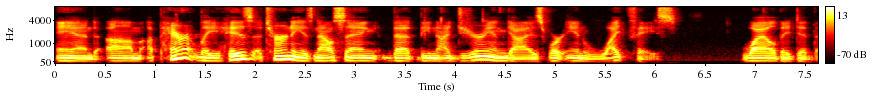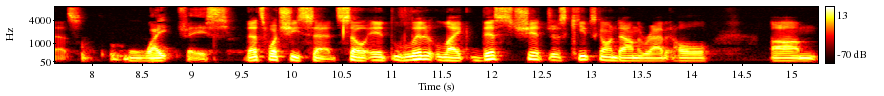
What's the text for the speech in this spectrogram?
And um, apparently, his attorney is now saying that the Nigerian guys were in whiteface while they did this. Whiteface. That's what she said. So it lit like this shit just keeps going down the rabbit hole. Um,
